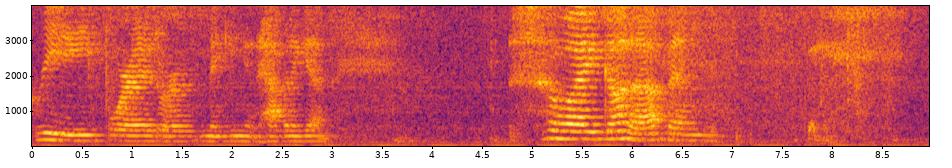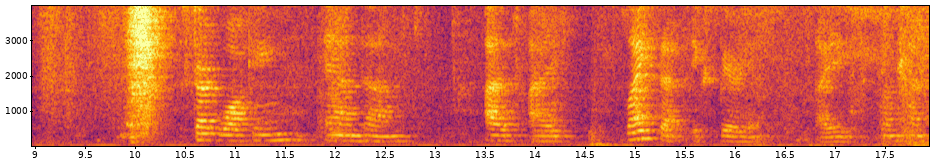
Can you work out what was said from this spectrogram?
greedy for it or making it happen again. So I got up and started walking and um, I, I liked that experience. I sometimes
